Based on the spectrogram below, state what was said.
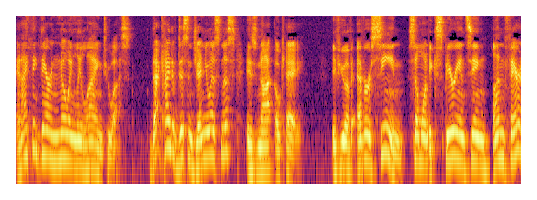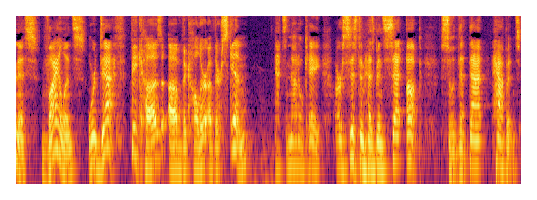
and I think they are knowingly lying to us. That kind of disingenuousness is not okay. If you have ever seen someone experiencing unfairness, violence, or death because of the color of their skin, that's not okay. Our system has been set up so that that happens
